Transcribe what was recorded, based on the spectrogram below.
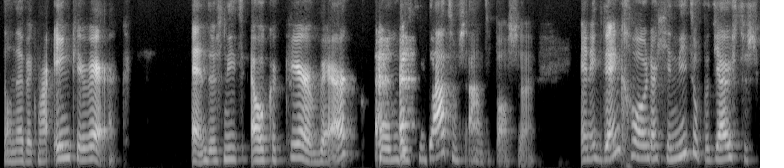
dan heb ik maar één keer werk. En dus niet elke keer werk om dus die datums aan te passen. En ik denk gewoon dat je niet op het juiste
